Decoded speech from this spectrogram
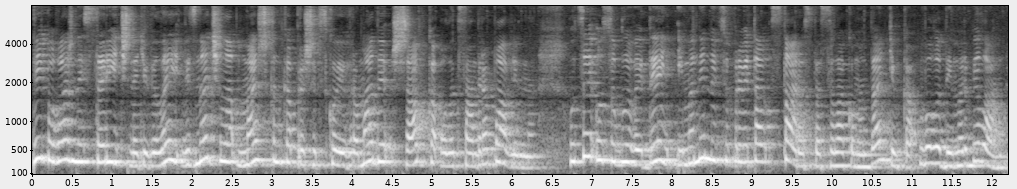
Свій поважний сторічний ювілей відзначила мешканка Пришипської громади Шапка Олександра Павлівна. У цей особливий день іменинницю привітав староста села Комендантівка Володимир Білан.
